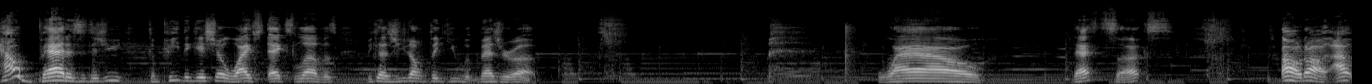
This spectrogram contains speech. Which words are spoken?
how bad is it that you compete against your wife's ex lovers because you don't think you would measure up? Wow, that sucks. Oh no, I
